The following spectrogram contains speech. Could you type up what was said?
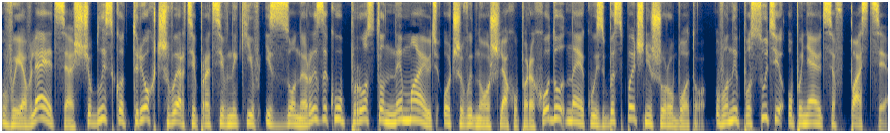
Виявляється, що близько трьох чверті працівників із зони ризику просто не мають очевидного шляху переходу на якусь безпечнішу роботу. Вони, по суті, опиняються в пастці.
